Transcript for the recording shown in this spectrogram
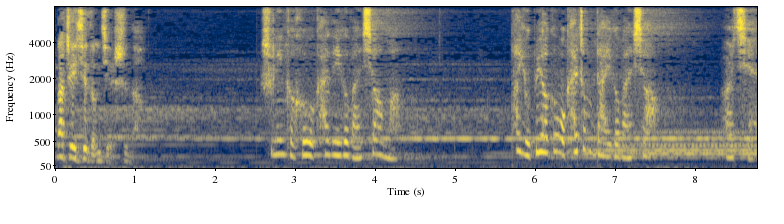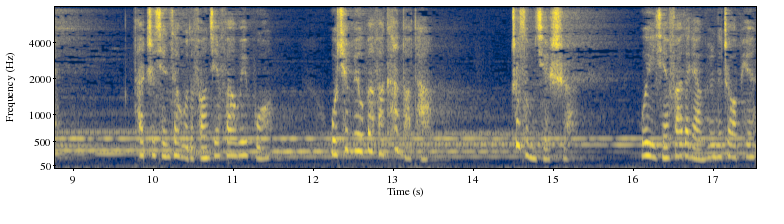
那这些怎么解释呢？是林可和我开的一个玩笑吗？他有必要跟我开这么大一个玩笑？而且，他之前在我的房间发微博，我却没有办法看到他，这怎么解释？我以前发的两个人的照片，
